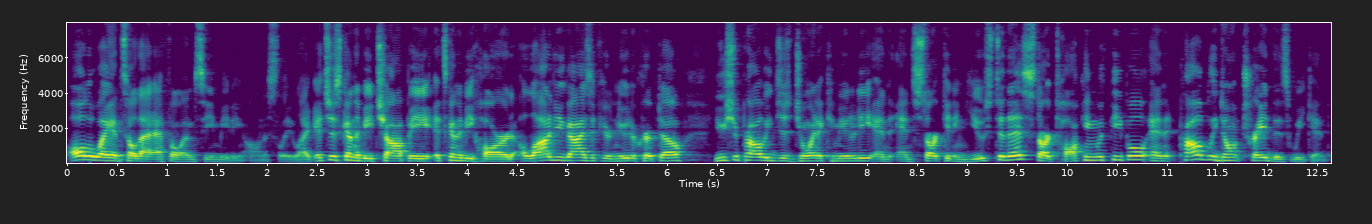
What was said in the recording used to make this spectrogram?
all the way until that FOMC meeting, honestly. Like it's just going to be choppy, it's going to be hard. A lot of you guys if you're new to crypto, you should probably just join a community and and start getting used to this, start talking with people and probably don't trade this weekend.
